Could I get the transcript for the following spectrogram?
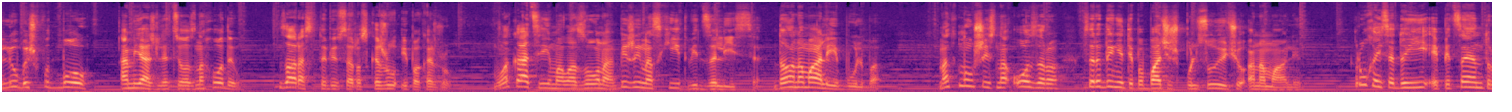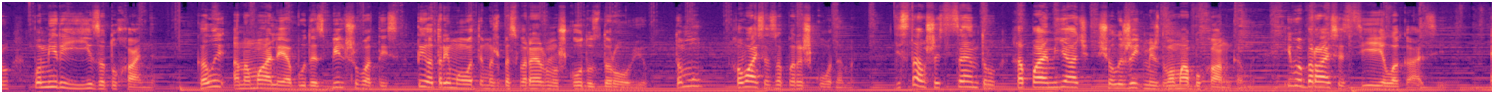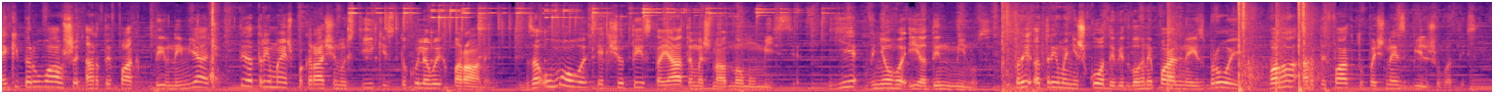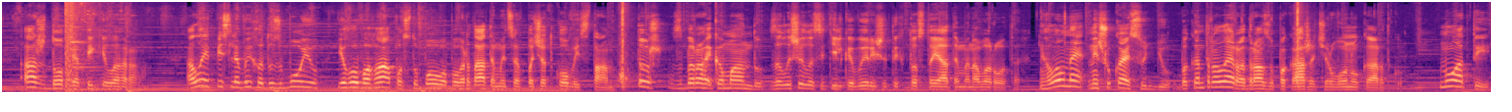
Любиш футбол, а м'яч для цього знаходив? Зараз я тобі все розкажу і покажу. В локації мала зона біжи на схід від залісся до аномалії Бульба. Наткнувшись на озеро, всередині ти побачиш пульсуючу аномалію. Рухайся до її епіцентру по мірі її затухання. Коли аномалія буде збільшуватись, ти отримуватимеш безперервну шкоду здоров'ю. Тому ховайся за перешкодами. Діставшись з центру, хапай м'яч, що лежить між двома буханками, і вибирайся з цієї локації. Екіпірувавши артефакт Дивний м'яч, ти отримаєш покращену стійкість до кульових поранень, за умови, якщо ти стоятимеш на одному місці. Є в нього і один мінус. При отриманні шкоди від вогнепальної зброї вага артефакту почне збільшуватись аж до 5 кг. Але після виходу з бою його вага поступово повертатиметься в початковий стан. Тож збирай команду, залишилося тільки вирішити, хто стоятиме на воротах. Головне, не шукай суддю, бо контролер одразу покаже червону картку. Ну а ти,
